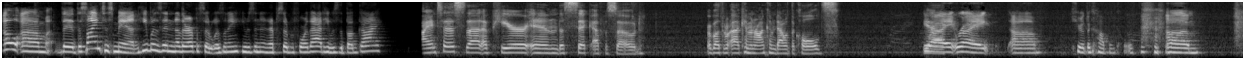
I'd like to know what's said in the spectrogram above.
oh, um, the the scientist man. He was in another episode, wasn't he? He was in an episode before that. He was the bug guy. scientists that appear in the sick episode, where both uh, Kim and Ron come down with the colds. Yeah. Right, right. Um, cure the common cold. um,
